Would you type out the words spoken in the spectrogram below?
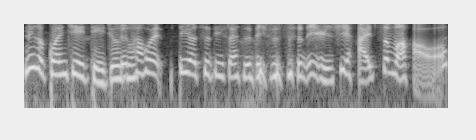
那个关键点就是说他会第二次、第三次、第四次，你语气还这么好哦。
